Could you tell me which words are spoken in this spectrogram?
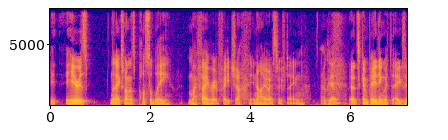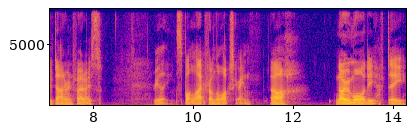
It, here is the next one is possibly my favorite feature in iOS 15. Okay. It's competing with the EXIF data in photos. Really? Spotlight from the lock screen. Oh, no more do you have to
